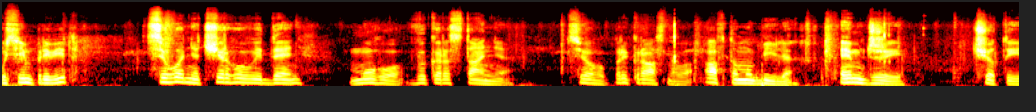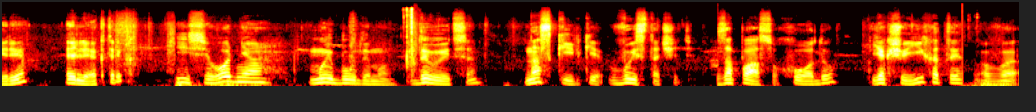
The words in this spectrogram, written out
Усім привіт! Сьогодні черговий день мого використання цього прекрасного автомобіля MG4 Electric. І сьогодні ми будемо дивитися, наскільки вистачить запасу ходу, якщо їхати в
